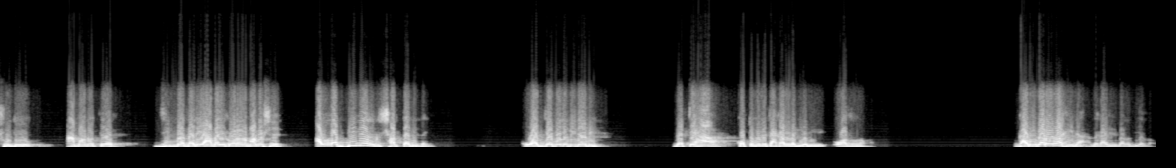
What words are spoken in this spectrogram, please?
শুধু আমানতের জিম্মাদারি আদায় করার মানুষে আল্লাহ দিনের স্বার্থে আমি যাই ওয়াজ্জা মৌলবী না আমি? যে টেহা কতগুলো টাকার লাগিয়ে আমি ওয়াজ গাড়ি ভাড়া রাখি না, যে গাড়ির ভাড়া দিয়ে যাও।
